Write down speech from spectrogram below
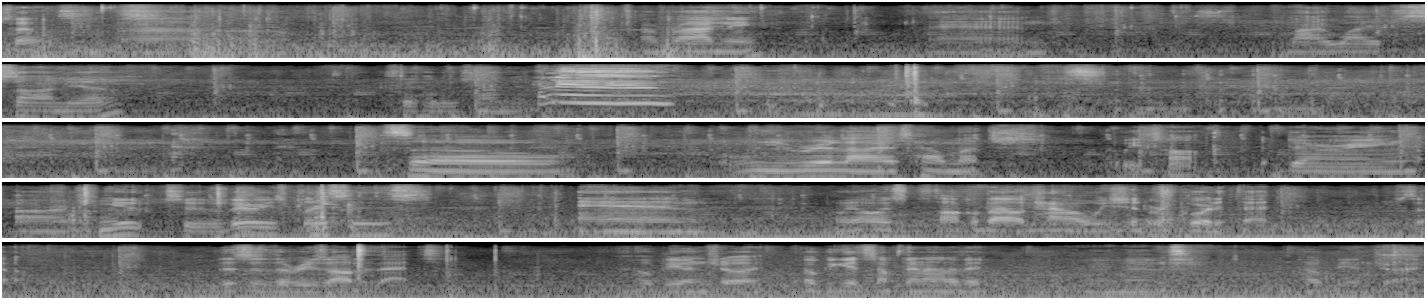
ourselves. Um, I'm Rodney, and my wife Sonia. Say hello, Sonia. hello. So we realize how much we talk during our commute to various places, and we always talk about how we should have recorded that. So this is the result of that. Hope you enjoy. Hope you get something out of it. Mm-hmm. hope you enjoy.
